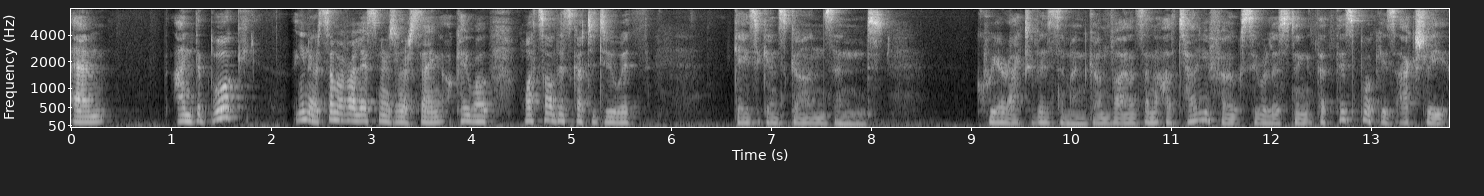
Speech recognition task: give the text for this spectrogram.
um, and the book, you know, some of our listeners are saying, okay, well, what's all this got to do with gays against guns and queer activism and gun violence? And I'll tell you, folks who are listening, that this book is actually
